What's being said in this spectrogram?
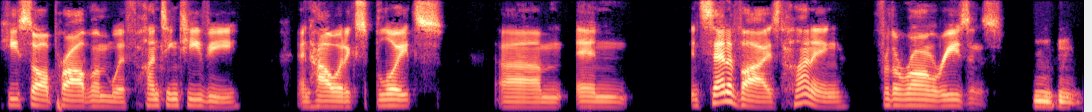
He saw a problem with hunting TV and how it exploits um, and incentivized hunting for the wrong reasons. Mhm.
